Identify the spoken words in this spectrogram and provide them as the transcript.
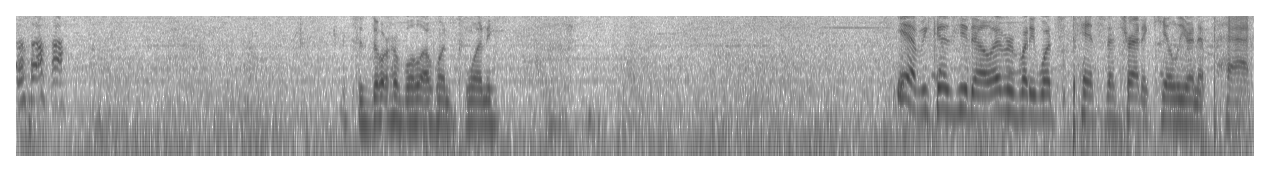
it's adorable at 120. Yeah, because, you know, everybody wants pets that try to kill you in a pack.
